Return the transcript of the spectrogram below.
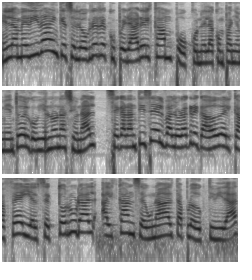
En la medida en que se logre recuperar el campo con el acompañamiento del gobierno nacional, se garantice el valor agregado del café y el sector rural alcance una alta productividad,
